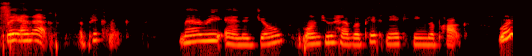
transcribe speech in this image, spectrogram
Say an act. A picnic. Mary and Joe want to have a picnic in the park. Where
